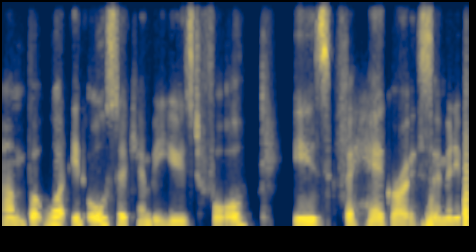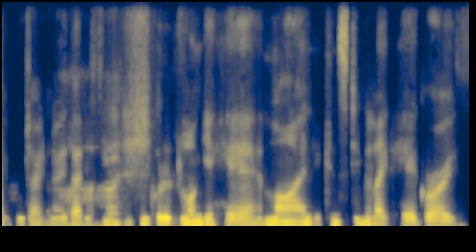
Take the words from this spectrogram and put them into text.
Um, but what it also can be used for is for hair growth. So many people don't know that if you, you can put it along your hairline, it can stimulate hair growth.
